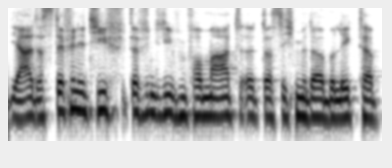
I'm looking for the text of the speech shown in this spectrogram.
ja das ist definitiv definitiv ein Format, äh, das ich mir da überlegt habe,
